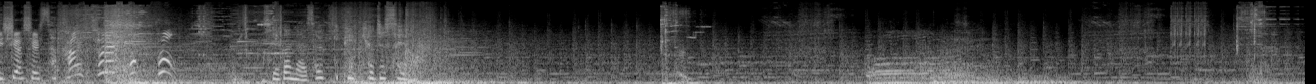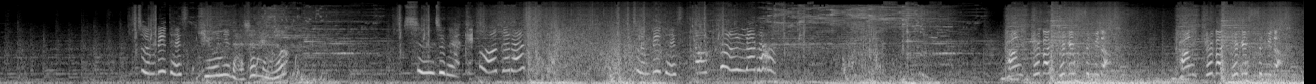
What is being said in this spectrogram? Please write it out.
지시하실 사 강철의 폭풍! 제가 나설기 비켜주세요. 준비됐. 기운이 나셨나요? 신중하게. 얻어라. 준비됐어. 타올라라. 강태가 되겠습니다! 강태가 되겠습니다!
